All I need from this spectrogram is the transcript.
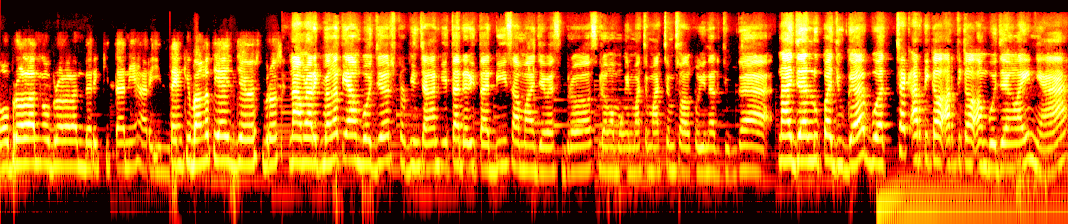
ngobrolan-ngobrolan dari kita nih hari ini. Thank you banget ya JWS Bros. Nah, menarik banget ya Ambojers perbincangan kita dari tadi sama JWS Bros. Udah ngomongin macem-macem soal kuliner juga. Nah, jangan lupa juga buat cek artikel-artikel Amboja yang lainnya.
